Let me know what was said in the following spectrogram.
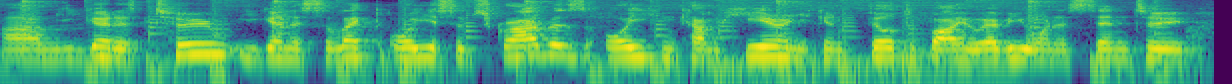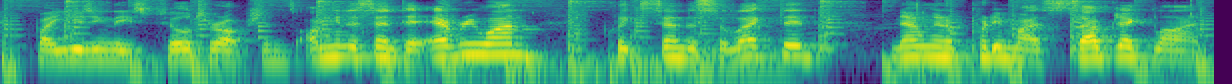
Um, you go to two, you're going to select all your subscribers, or you can come here and you can filter by whoever you want to send to by using these filter options. I'm going to send to everyone, click send to selected. Now I'm going to put in my subject line.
